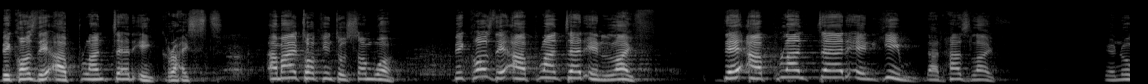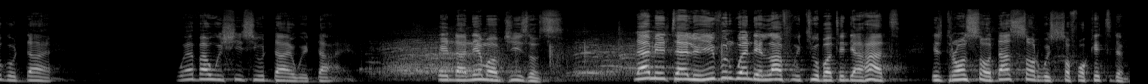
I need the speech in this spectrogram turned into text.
Because they are planted in Christ. Am I talking to someone? Because they are planted in life. They are planted in Him that has life. They no go die. Whoever wishes you die will die. In the name of Jesus. Let me tell you, even when they laugh with you, but in their heart is drawn sword, that sword will suffocate them.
